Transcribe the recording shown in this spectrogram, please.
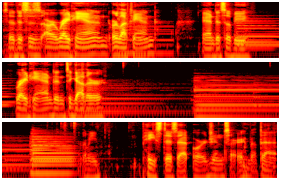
So this is our right hand or left hand, and this will be right hand and together. Let me paste this at origin. Sorry about that.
